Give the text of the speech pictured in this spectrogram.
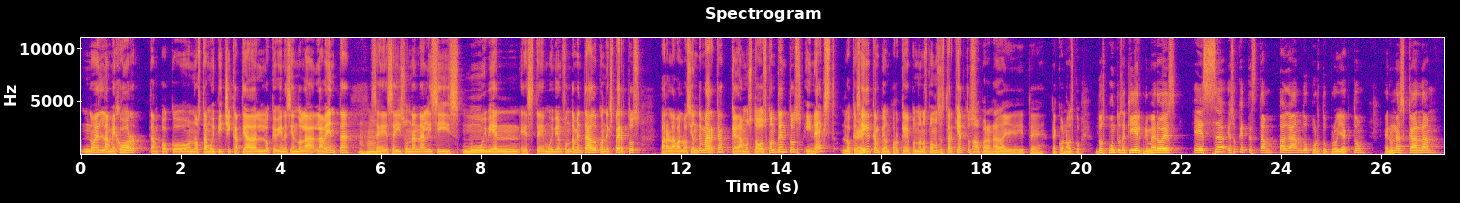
no es la mejor, tampoco no está muy pichicateada lo que viene siendo la, la venta. se, se, hizo un análisis muy bien, este, muy bien fundamentado con expertos para la evaluación de marca. Quedamos todos contentos. Y next, lo que sigue, campeón, porque pues no nos podemos estar quietos. No, para nada, y, te, te, conozco. Dos puntos aquí. El primero es esa, eso que te están pagando por tu proyecto en una escala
